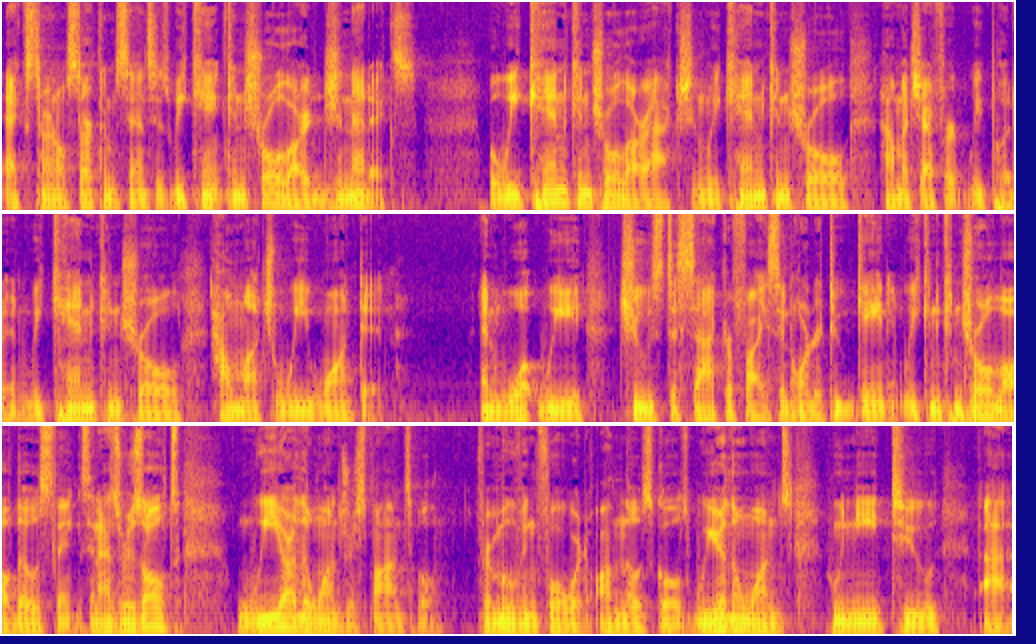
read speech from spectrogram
external circumstances. We can't control our genetics. But we can control our action. We can control how much effort we put in. We can control how much we want it and what we choose to sacrifice in order to gain it. We can control all those things. And as a result, we are the ones responsible for moving forward on those goals. We are the ones who need to uh,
